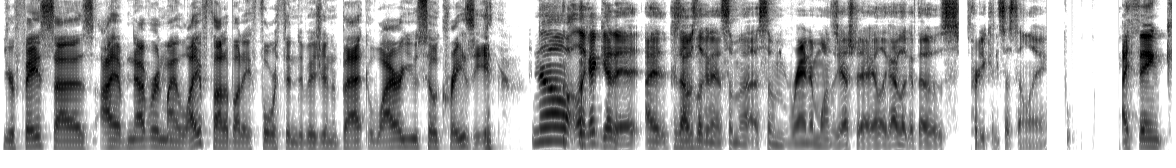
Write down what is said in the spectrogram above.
Your face says, I have never in my life thought about a fourth in division bet. Why are you so crazy? No, like I get it. I because I was looking at some uh, some random ones yesterday. Like I look at those pretty consistently. I think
